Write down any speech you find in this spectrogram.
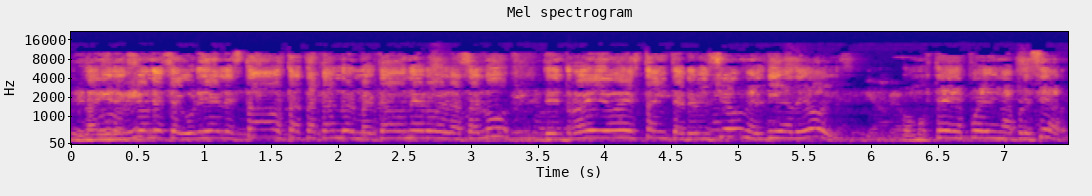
La Dirección de Seguridad del Estado está atacando el mercado negro de la salud. Dentro de ello esta intervención el día de hoy, como ustedes pueden apreciar.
